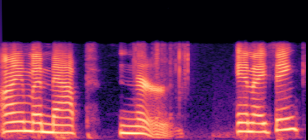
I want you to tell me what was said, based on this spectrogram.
I'm a map nerd, and I think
